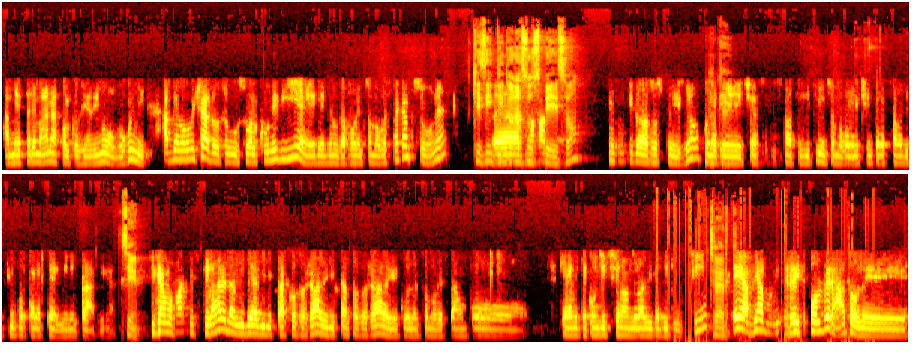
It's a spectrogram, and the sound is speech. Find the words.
a mettere mano a qualcosina di nuovo. Quindi abbiamo cominciato su, su alcune vie ed è venuta fuori insomma questa canzone. Che si intitola eh, Sospeso. Che si intitola Sospeso, quella okay. che ci ha soddisfatto di più, insomma quella che ci interessava di più portare a termine in pratica. Sì. Ci siamo fatti ispirare dall'idea di distacco sociale, di distanza sociale, che è quella insomma che sta un po' chiaramente condizionando la vita di tutti certo. e abbiamo rispolverato le,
